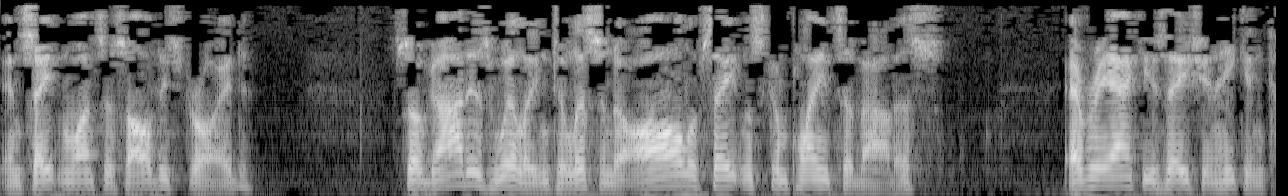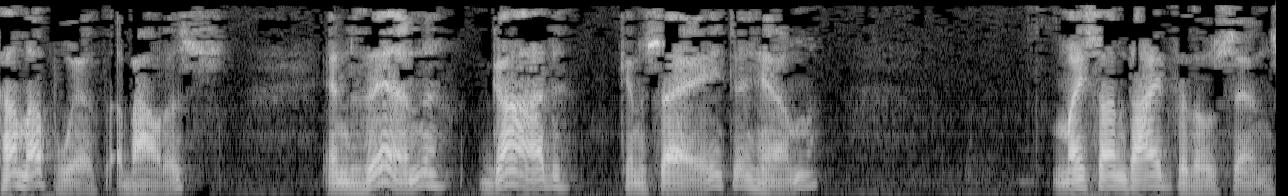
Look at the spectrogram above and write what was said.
and Satan wants us all destroyed, so God is willing to listen to all of Satan's complaints about us, every accusation he can come up with about us, and then God can say to him, My son died for those sins.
